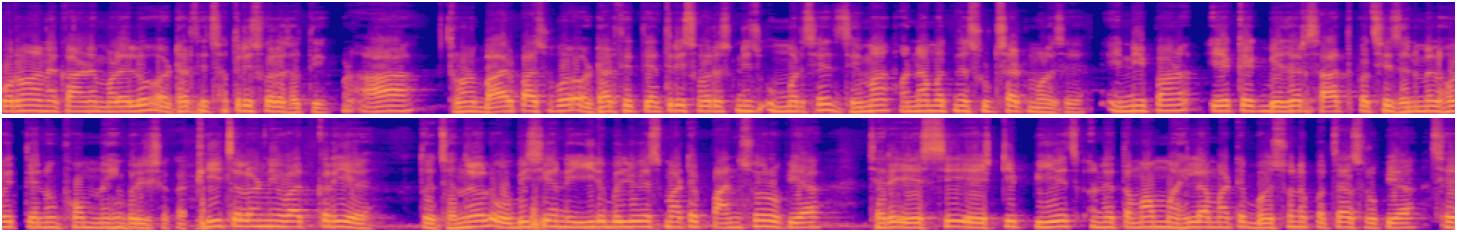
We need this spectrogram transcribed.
કોરોનાના કારણે મળેલું અઢારથી છત્રીસ વર્ષ હતી. પણ આ ધોરણ બાર પાસ ઉપર અઢારથી તેત્રીસ વર્ષની જ ઉંમર છે, જેમાં અનામતને છૂટછાટ મળશે. એની પણ એક એક બે હજાર સાત પછી જન્મેલ હોય તેનું ફોર્મ નહીં ભરી શકાય. ફી ચલણની વાત કરીએ તો જનરલ ઓબીસી અને ઈડબ્લ્યુએસ માટે પાંચસો રૂપિયા, જ્યારે એસસી એસટી પીએચ અને તમામ મહિલા માટે બસો ને પચાસ રૂપિયા છે.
